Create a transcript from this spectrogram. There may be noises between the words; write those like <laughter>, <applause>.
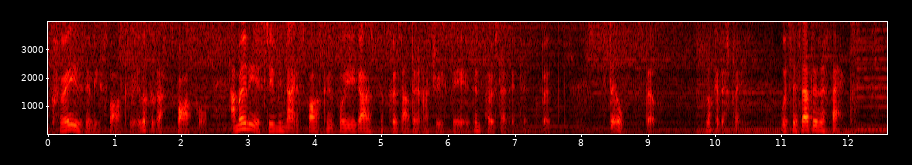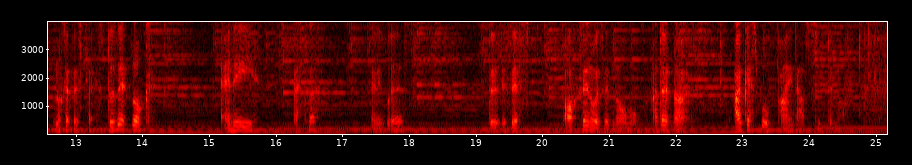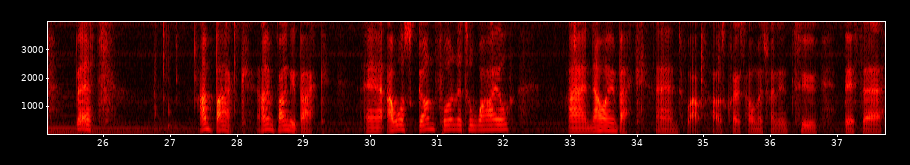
crazily sparkly. Look at that sparkle. I'm only assuming that it's sparkling for you guys because I don't actually see it. It's in post editing, but Still, still, look at this place. With this added effect, look at this place. Does it look any better? Any worse? Is this sparkling or is it normal? I don't know. I guess we'll find out soon enough. But I'm back. I'm finally back. Uh, I was gone for a little while and now I am back. And wow, that was close. I almost went into this uh,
